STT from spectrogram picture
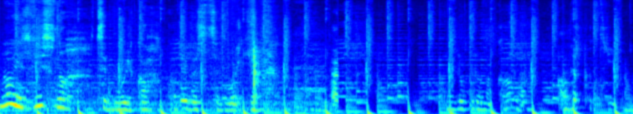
Ну і звісно, цибулька. Куди без цибульки? Не люблю на камеру, але потрібно.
